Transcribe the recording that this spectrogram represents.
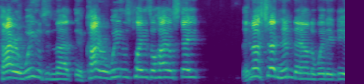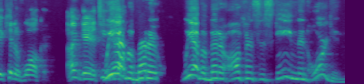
Kyren Williams is not. If Kyren Williams plays Ohio State, they're not shutting him down the way they did Kenneth Walker. I can guarantee. We that. have a better. We have a better offensive scheme than Oregon.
